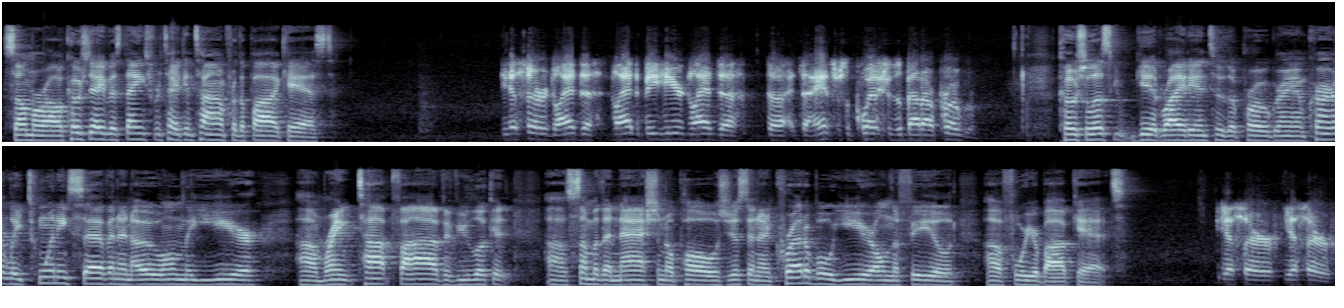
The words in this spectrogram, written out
Sumrall. Coach Davis, thanks for taking time for the podcast. Yes, sir. Glad to glad to be here. Glad to to, to answer some questions about our program. Coach, let's get right into the program. Currently 27 and 0 on the year, um, ranked top five if you look at uh, some of the national polls. Just an incredible year on the field uh, for your Bobcats. Yes, sir. Yes, sir.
